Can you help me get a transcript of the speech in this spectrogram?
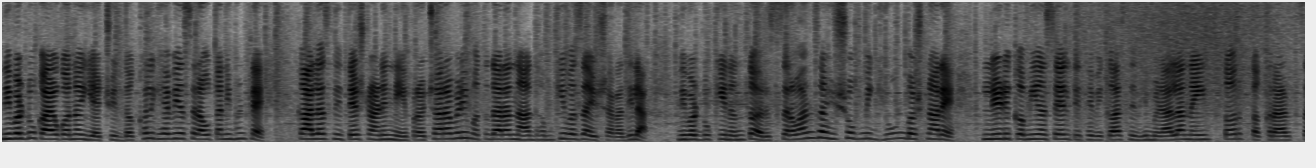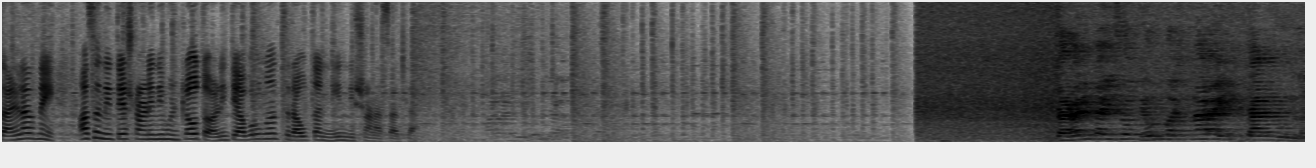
निवडणूक आयोगानं याची दखल घ्यावी असं राऊतांनी म्हटलंय. कालच नितेश राणेंनी प्रचारावेळी मतदारांना धमकीवजा इशारा दिला. निवडणुकीनंतर सर्वांचा हिशोब मी घेऊन बसणार आहे. लीड कमी असेल तिथे विकास निधी मिळाला नाही तर तक्रार चालणार नाही असं नितेश राणेंनी म्हटलं होतं आणि त्यावरूनच राऊतांनी निशाणा साधला. सगळ्यांचा हिशोब घेऊन बसणार आहे चार जूनला.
